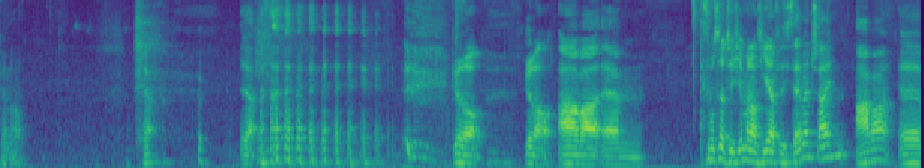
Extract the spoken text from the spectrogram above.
genau. Ja. Ja. genau. Genau. Aber ähm, es muss natürlich immer noch jeder für sich selber entscheiden, aber äh,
